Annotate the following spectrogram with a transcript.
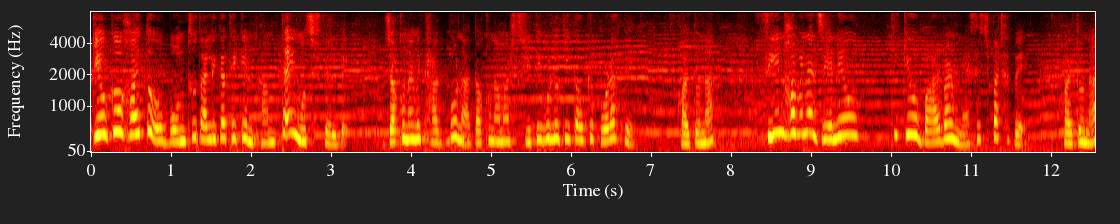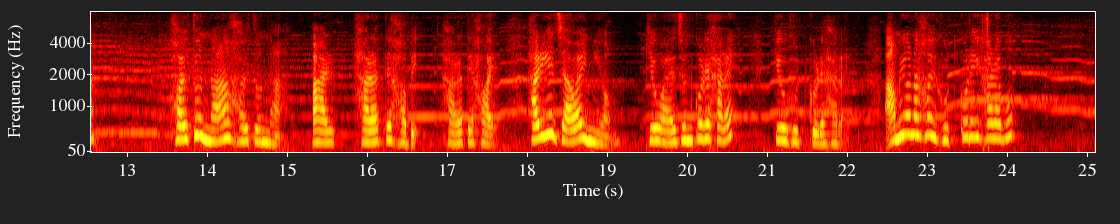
কেউ কেউ হয়তো বন্ধু তালিকা থেকে নামটাই মুছে ফেলবে। যখন আমি থাকব না, তখন আমার স্মৃতিগুলো কি কাউকে পড়াবে? হয়তো না। সিন হবে না জেনেও কি কেউ বারবার মেসেজ পাঠাবে? হয়তো না। হয়তো না হয়তো না। আর হারাতে হবে, হারাতে হয়। হারিয়ে যাওয়াই নিয়ম। কেউ আয়োজন করে হারায়, কেউ হুট করে হারায়। আমিও না হয় হুট করেই হারাবো।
